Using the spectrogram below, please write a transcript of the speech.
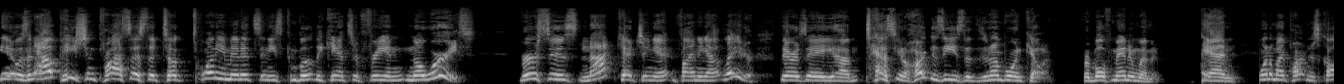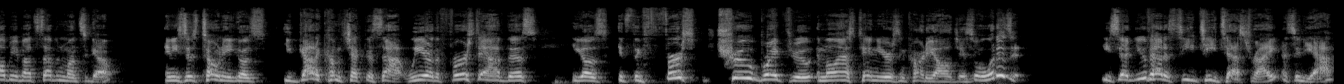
It was an outpatient process that took 20 minutes and he's completely cancer free and no worries versus not catching it and finding out later. There's a um, test, you know, heart disease is the number one killer for both men and women. And one of my partners called me about seven months ago and he says, Tony, he goes, you got to come check this out. We are the first to have this. He goes, it's the first true breakthrough in the last 10 years in cardiology. I said, well, what is it? He said, you've had a CT test, right? I said, yeah.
